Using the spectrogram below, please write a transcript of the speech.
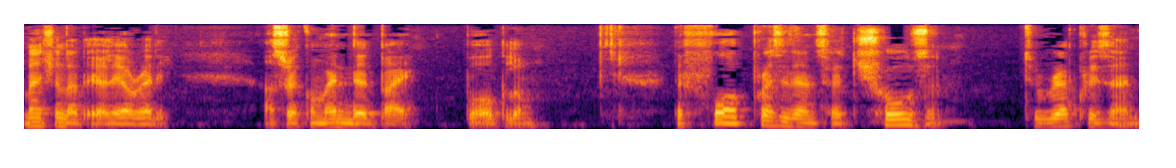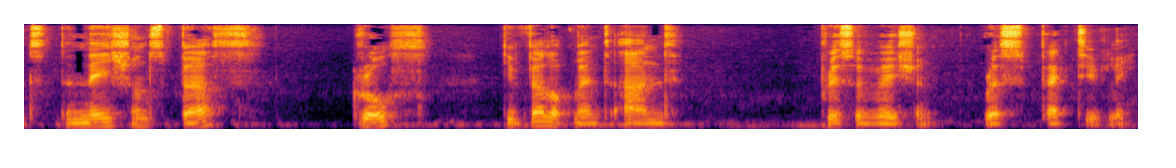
mentioned that earlier already, as recommended by Borglum. The four presidents were chosen to represent the nation's birth, growth, development, and preservation respectively.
